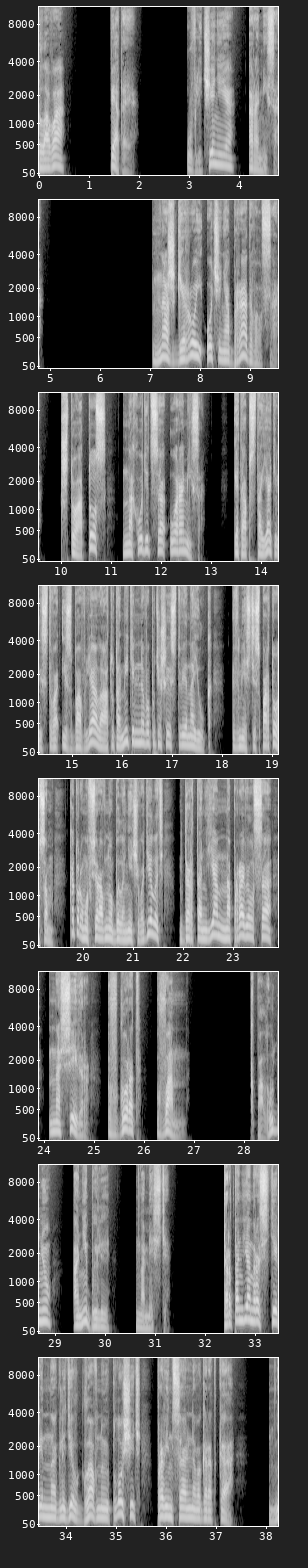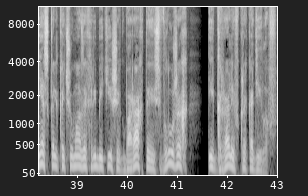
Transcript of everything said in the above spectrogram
Глава пятая. Увлечение Арамиса. Наш герой очень обрадовался, что Атос находится у Арамиса. Это обстоятельство избавляло от утомительного путешествия на юг. Вместе с Портосом, которому все равно было нечего делать, Д'Артаньян направился на север, в город Ванн. К полудню они были на месте. Тартаньян растерянно оглядел главную площадь провинциального городка. Несколько чумазых ребятишек, барахтаясь в лужах, играли в крокодилов.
